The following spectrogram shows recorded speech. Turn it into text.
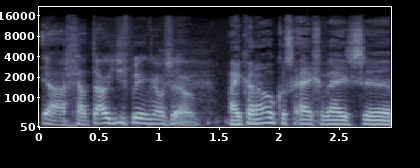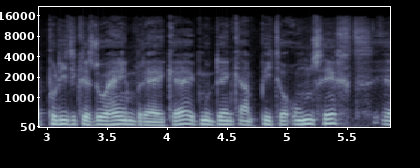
ja, gaat touwtjes springen of zo. Maar je kan er ook als eigenwijs eh, politicus doorheen breken. hè. Ik moet denken aan Pieter Omzicht eh,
